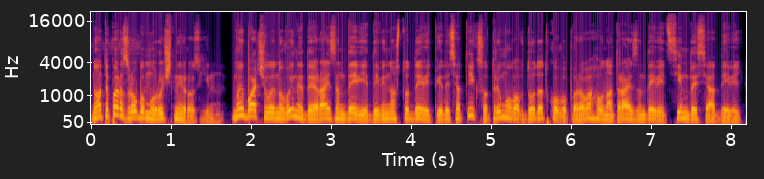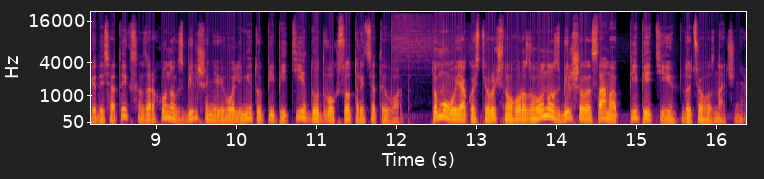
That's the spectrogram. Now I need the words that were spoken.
Ну а тепер зробимо ручний розгін. Ми бачили новини, де Ryzen 9 9950X отримував додаткову перевагу над Ryzen 9 7950X за рахунок збільшення його ліміту PPT до 230 Вт. Тому у якості ручного розгону збільшили саме PPT до цього значення.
